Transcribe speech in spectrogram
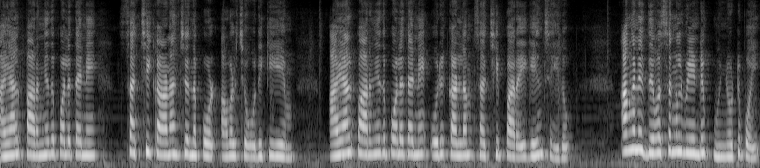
അയാൾ പറഞ്ഞതുപോലെ തന്നെ സച്ചി കാണാൻ ചെന്നപ്പോൾ അവൾ ചോദിക്കുകയും അയാൾ പറഞ്ഞതുപോലെ തന്നെ ഒരു കള്ളം സച്ചി പറയുകയും ചെയ്തു. അങ്ങനെ ദിവസങ്ങൾ വീണ്ടും മുന്നോട്ട് പോയി.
